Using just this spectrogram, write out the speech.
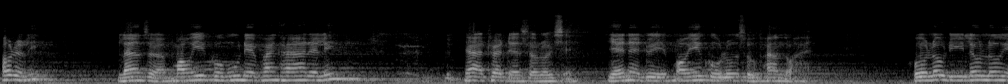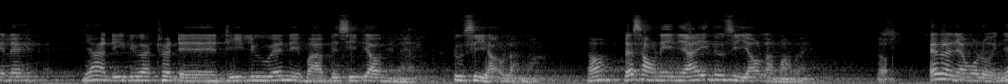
ဟုတ်တယ်လေ လမ်းဆိုတာမှောင်ရိပ်ခုံမှုနဲ့ဖန်ခံရတယ်လေညအထွက်တယ်ဆိုလို့ရှိရင်ရဲနဲ့တွေ့မှောင်ရိပ်ခုလို့ဆိုဖမ်းသွားတယ်ဟိုလှုပ်ဒီလှုပ်လို့ရင်လည်းညဒီလူကထွက်တယ်ဒီလူပဲနေမှာပစ္စည်းပြောင်းနေတယ်သူစီရောက်လာမှာနော်လက်ဆောင်တွေအများကြီးသူစီရောက်လာမှာပဲနော်အဲ့ဒါကြောင့်မလို့ည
